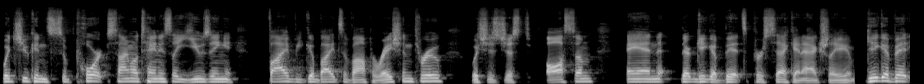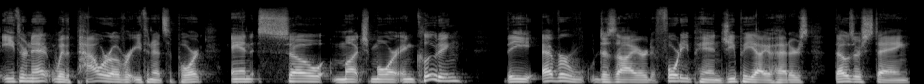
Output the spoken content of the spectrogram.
which you can support simultaneously using five gigabytes of operation through, which is just awesome. And they're gigabits per second, actually. Gigabit Ethernet with power over Ethernet support, and so much more, including the ever desired 40 pin GPIO headers. Those are staying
